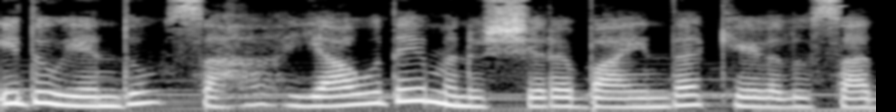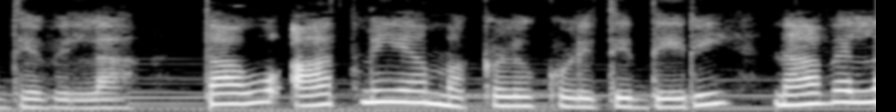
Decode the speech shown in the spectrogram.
ಇದು ಎಂದು ಸಹ ಯಾವುದೇ ಮನುಷ್ಯರ ಬಾಯಿಂದ ಕೇಳಲು ಸಾಧ್ಯವಿಲ್ಲ. ತಾವು ಆತ್ಮೀಯ ಮಕ್ಕಳು ಕುಳಿತಿದ್ದೀರಿ, ನಾವೆಲ್ಲ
